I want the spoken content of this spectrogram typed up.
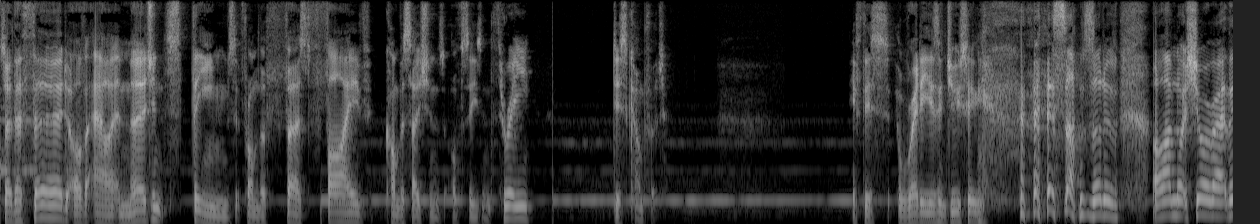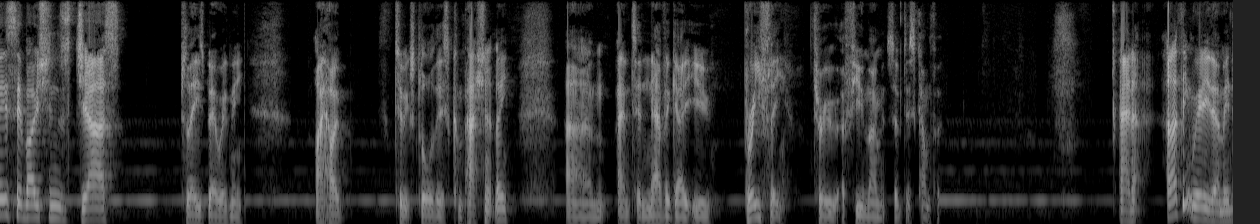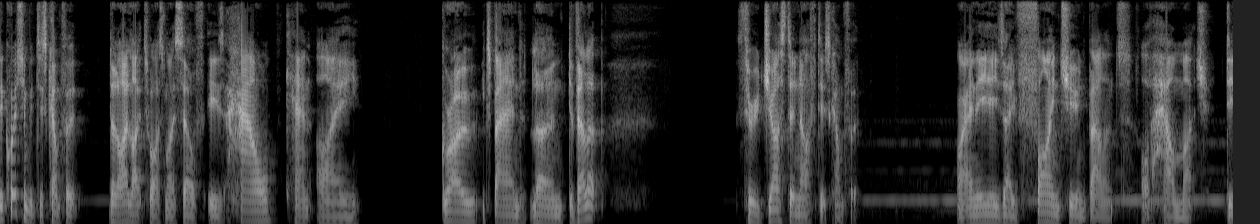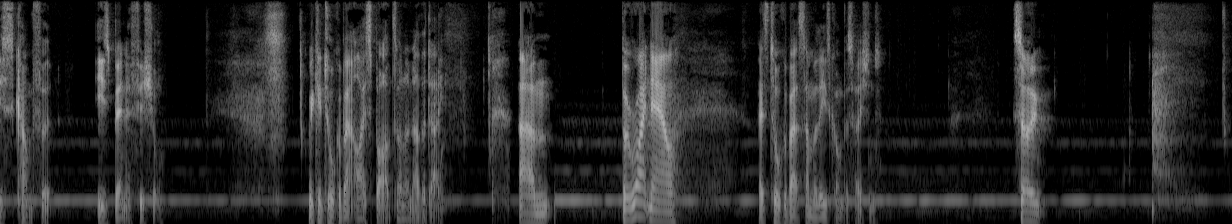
So, the third of our emergence themes from the first five conversations of season three discomfort. If this already is inducing some sort of, oh, I'm not sure about this, emotions, just please bear with me. I hope to explore this compassionately um, and to navigate you briefly through a few moments of discomfort. And and I think really, I mean, the question with discomfort that I like to ask myself is how can I grow, expand, learn, develop through just enough discomfort? Right. And it is a fine tuned balance of how much discomfort is beneficial. We can talk about ice baths on another day. Um, but right now, let's talk about some of these conversations. So,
